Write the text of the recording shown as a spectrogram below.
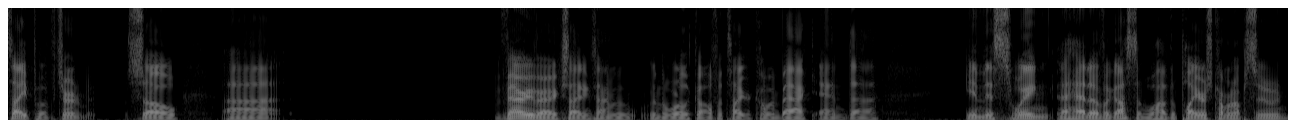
type of tournament. So, uh, very very exciting time in, the world of golf with Tiger coming back and uh, in this swing ahead of Augusta. We'll have the players coming up soon,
